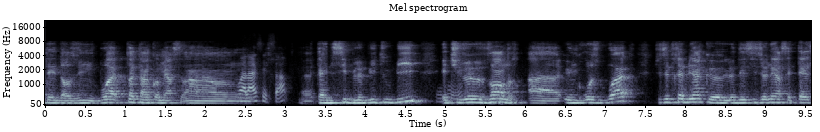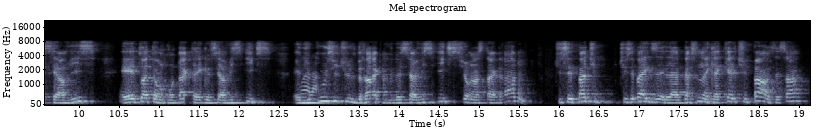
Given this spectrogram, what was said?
tu es dans une boîte, toi tu as un commerce, un, voilà, c'est ça. Euh, tu as une cible B2B et mhm. tu veux vendre à une grosse boîte. Tu sais très bien que le décisionnaire, c'est tel service et toi, tu es en contact avec le service X. Et du coup, si tu le dragues, le service X sur Instagram, tu sais pas, tu, tu sais pas la personne avec laquelle tu parles, c'est ça?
